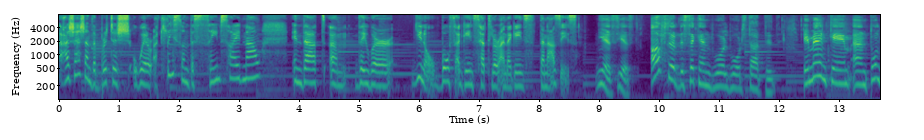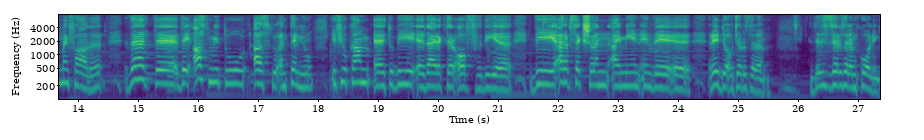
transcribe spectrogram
Ajaj and the British were at least on the same side now, in that um, they were, you know, both against Hitler and against the Nazis. Yes, yes. After the Second World War started, a man came and told my father that uh, they asked me to ask you and tell you if you come uh, to be a director of the uh, the Arab section. I mean, in the uh, radio of Jerusalem. This is Jerusalem calling.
